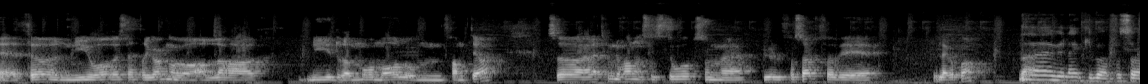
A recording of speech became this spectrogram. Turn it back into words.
eh, før nye året setter i gang og alle har nye drømmer og mål om framtida. Så jeg vet ikke om du har noen siste ord som eh, du vil få sagt før vi legger på? Nei, jeg vil egentlig bare få sa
